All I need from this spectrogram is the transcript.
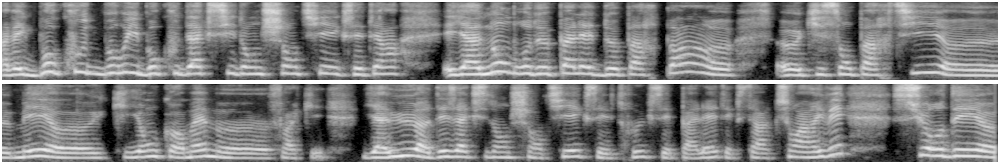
Avec beaucoup de bruit, beaucoup d'accidents de chantier et cetera et il y a nombre de palettes de parpaings, heu heu, qui sont parties, heu, mais heu, qui ont quand même, heu, enfin il y a eu, des accidents de chantier, que ces trucs, ces palettes et cetera, qui sont arrivés sur des,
